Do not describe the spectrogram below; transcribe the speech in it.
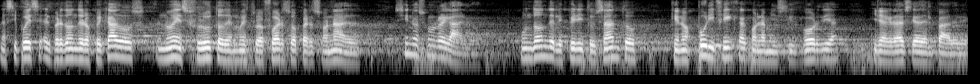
Así pues, el perdón de los pecados no es fruto de nuestro esfuerzo personal, sino es un regalo, un don del Espíritu Santo que nos purifica con la misericordia y la gracia del Padre.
